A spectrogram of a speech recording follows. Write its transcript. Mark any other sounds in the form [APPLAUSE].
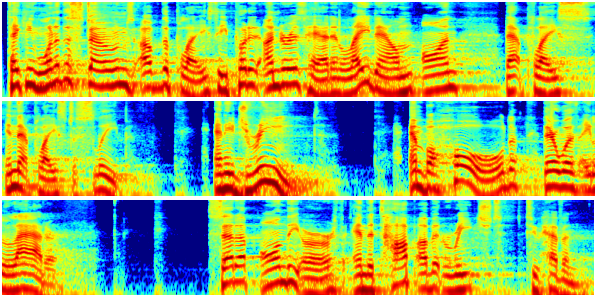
Taking one of the stones of the place, he put it under his head and lay down on that place, in that place to sleep. And he dreamed, and behold, there was a ladder set up on the earth, and the top of it reached to heaven.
